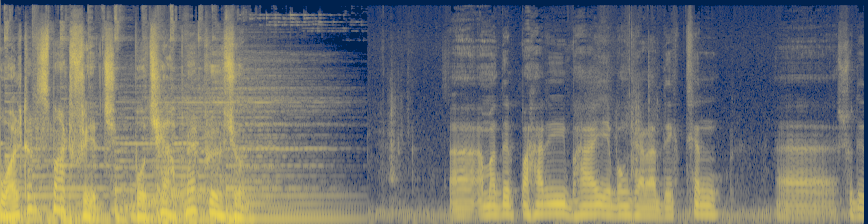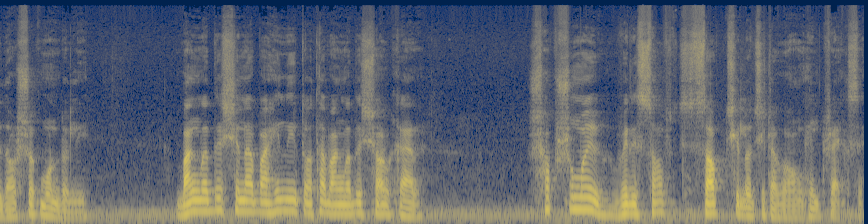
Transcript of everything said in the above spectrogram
ওয়াল্টন স্মার্ট ফ্রিজ বোঝে আপনার প্রয়োজন। আমাদের পাহাড়ি ভাই এবং যারা দেখছেন শুধু দর্শক মণ্ডলী, বাংলাদেশ সেনাবাহিনী তথা বাংলাদেশ সরকার সবসময় ভেরি সফট সফট ছিল চিটাগং হিল ট্র্যাক্সে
